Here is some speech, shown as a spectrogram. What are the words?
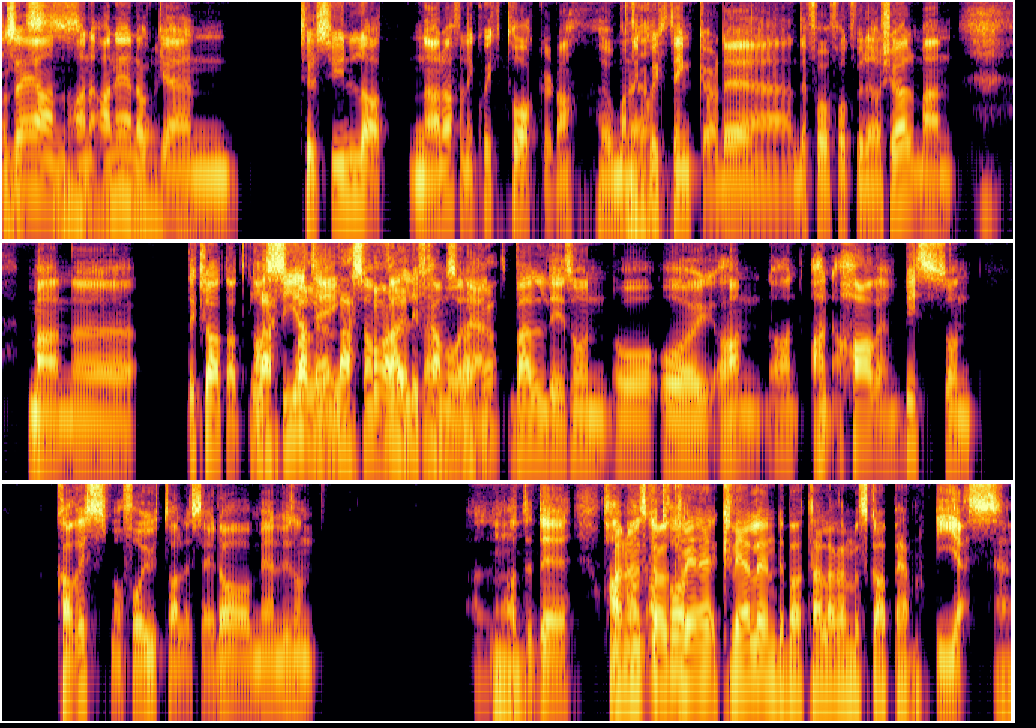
og så er han, han, han er nok en tilsynelatende i hvert fall en quick talker. da. Om han er Ja. quick thinker, det, det får folk vurdere sjøl, men, men eh, det er klart at når han Lesper sier ting lesper sånn han veldig fremoverlent, veldig sånn, og, og han, han, han har en viss sånn karisma for å uttale seg, da, med en litt sånn Mm. At det Han ønsker å tror- å kvele en debatt heller enn å skape en. Yes. Ja.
